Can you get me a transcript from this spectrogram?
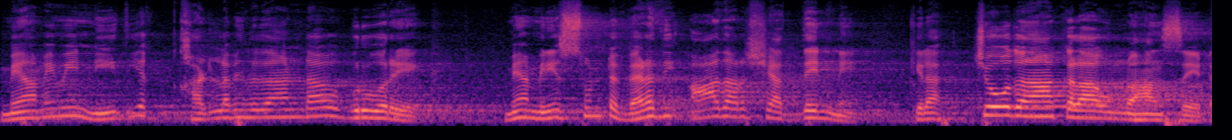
මෙයා මේ නීතිය කඩලා බිඳ දාන්න ආව ගුරුවරයෙක්. මෙයා මිනිස්සුන්ට වැරදි ආදර්ශයක් දෙන්නේ කියලා චෝදනා කළා උන්වහන්සේට.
